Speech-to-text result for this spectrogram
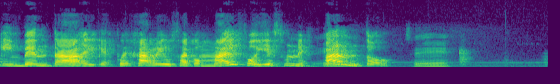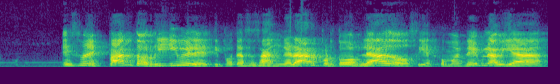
que inventa, el que después Harry usa con Malfoy, es un espanto. Sí. Es un espanto horrible, tipo, te hace sangrar por todos lados y es como Snape lo había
